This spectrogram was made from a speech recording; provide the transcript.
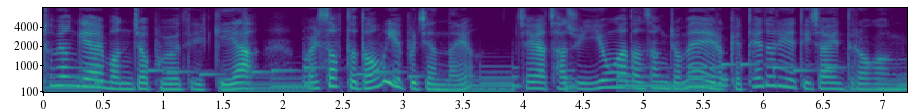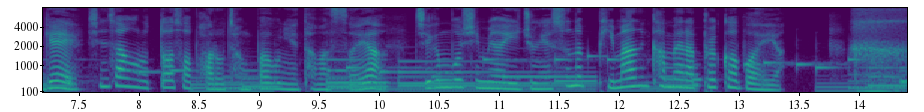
투명 계열 먼저 보여드릴게요. 벌써부터 너무 예쁘지 않나요? 제가 자주 이용하던 상점에 이렇게 테두리에 디자인 들어간 게 신상으로 떠서 바로 장바구니에 담았어요. 지금 보시면 이 중에 스누피만 카메라 풀커버예요. 하,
